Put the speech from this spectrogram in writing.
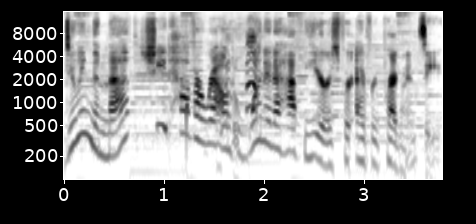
Doing the math, she'd have around one and a half years for every pregnancy.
